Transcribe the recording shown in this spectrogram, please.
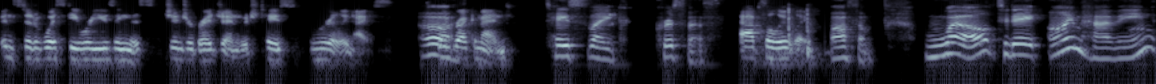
instead of whiskey, we're using this gingerbread gin, which tastes really nice. I would recommend tastes like Christmas. Absolutely. Awesome. Well, today I'm having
